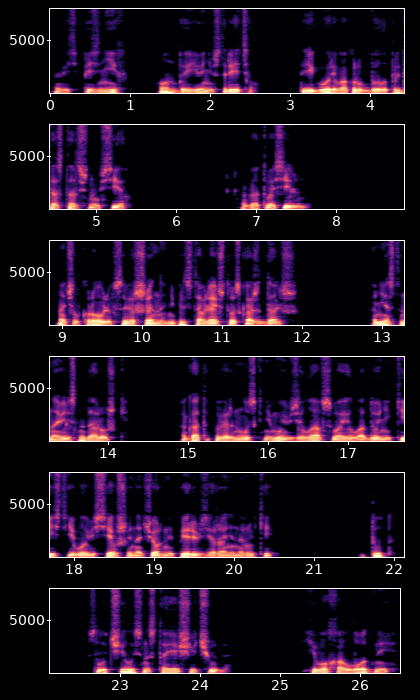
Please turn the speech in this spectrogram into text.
Но ведь без них он бы ее не встретил. Да и горе вокруг было предостаточно у всех. Агата Васильевна. Начал Кровлев, совершенно не представляя, что скажет дальше. Они остановились на дорожке. Агата повернулась к нему и взяла в свои ладони кисть его висевшей на черной перевязи раненой руки. И тут случилось настоящее чудо. Его холодные,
